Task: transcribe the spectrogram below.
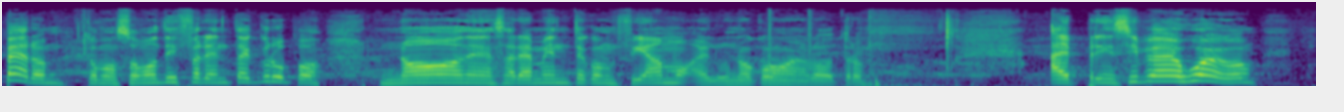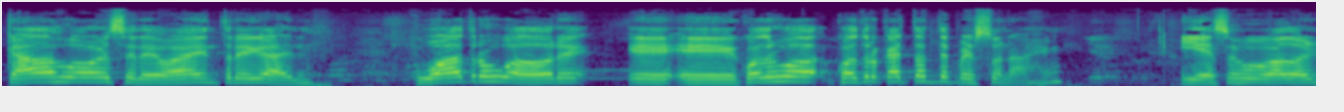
Pero, como somos diferentes grupos, no necesariamente confiamos el uno con el otro. Al principio del juego, cada jugador se le va a entregar cuatro jugadores, eh, eh, cuatro, cuatro cartas de personaje. Y ese jugador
